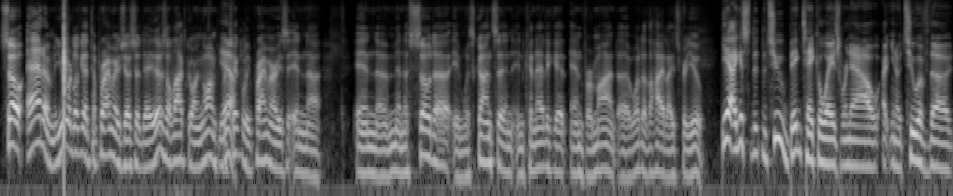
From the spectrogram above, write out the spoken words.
So, Adam, you were looking at the primaries yesterday. There's a lot going on, Yeah. particularly primaries in uh, in uh, Minnesota, in Wisconsin, in Connecticut, and Vermont. Uh, what are the highlights for you? Yeah, I guess the, the two big takeaways were now, uh, you know, two of the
